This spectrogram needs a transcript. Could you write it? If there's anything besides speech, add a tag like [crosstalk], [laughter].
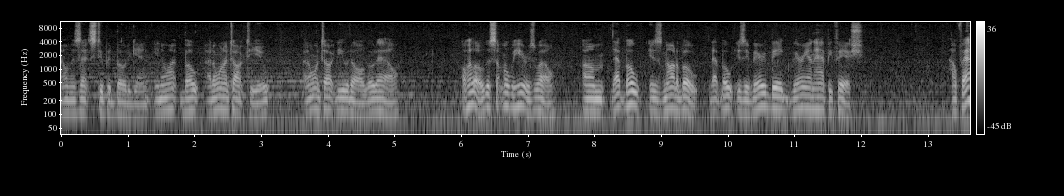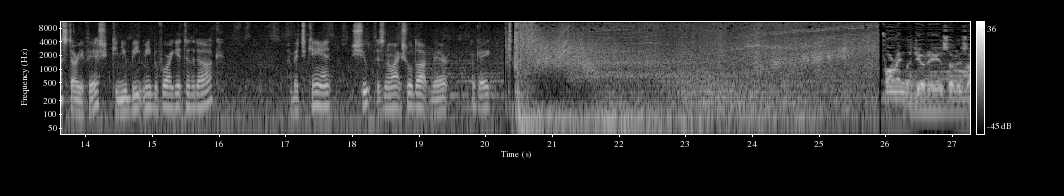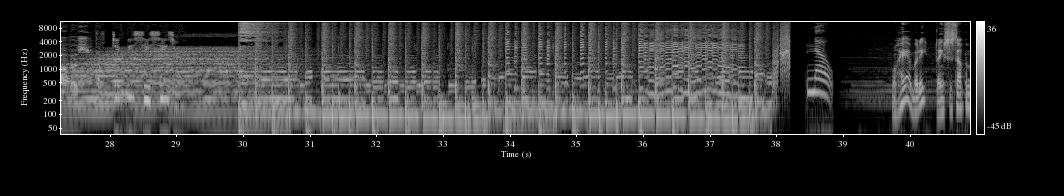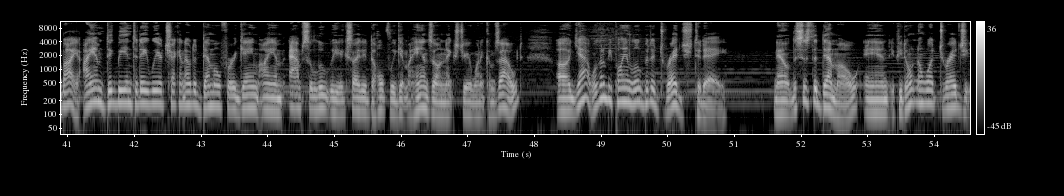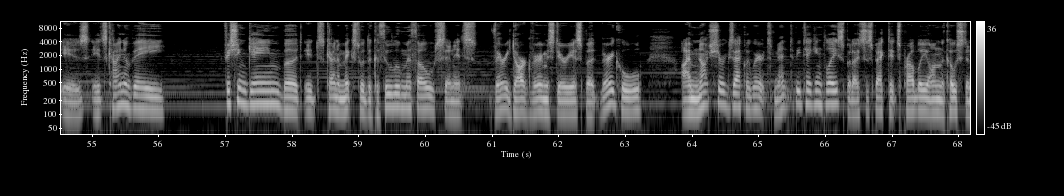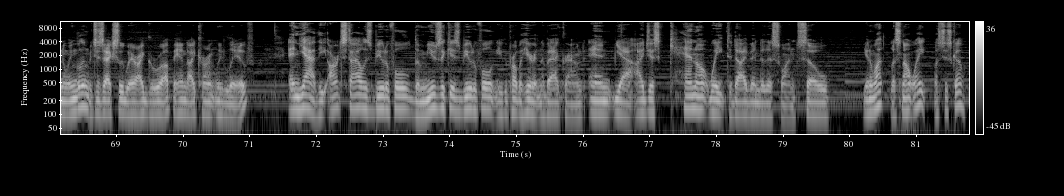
Oh, there's that stupid boat again. You know what, boat? I don't want to talk to you. I don't want to talk to you at all. Go to hell. Oh, hello. There's something over here as well. Um, that boat is not a boat. That boat is a very big, very unhappy fish. How fast are you, fish? Can you beat me before I get to the dock? I bet you can't. Shoot, there's no actual dock there. Okay. Performing the duties of his office. Digby C. Ceasar. Everybody. Thanks for stopping by. I am Digby, and today we are checking out a demo for a game I am absolutely excited to hopefully get my hands on next year when it comes out. Uh, yeah, we're going to be playing a little bit of Dredge today. Now, this is the demo, and if you don't know what Dredge is, it's kind of a fishing game, but it's kind of mixed with the Cthulhu mythos, and it's very dark, very mysterious, but very cool. I'm not sure exactly where it's meant to be taking place, but I suspect it's probably on the coast of New England, which is actually where I grew up and I currently live. And yeah, the art style is beautiful, the music is beautiful, you can probably hear it in the background. And yeah, I just cannot wait to dive into this one. So, you know what? Let's not wait. Let's just go.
